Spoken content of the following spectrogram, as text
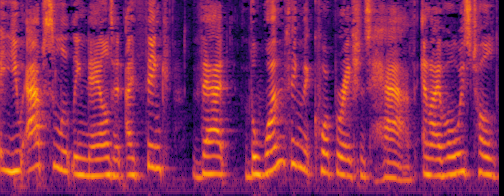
you absolutely nailed it. I think that the one thing that corporations have, and I've always told,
